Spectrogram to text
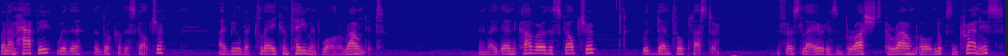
When I'm happy with the, the look of the sculpture, I build a clay containment wall around it. And I then cover the sculpture with dental plaster. The first layer is brushed around all nooks and crannies,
